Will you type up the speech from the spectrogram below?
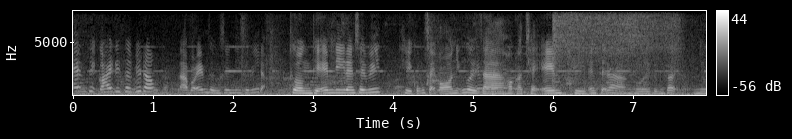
Em thì có hay đi xe buýt không? Dạ bọn em thường xuyên đi xe buýt ạ. Thường thì em đi lên xe buýt thì cũng sẽ có những người già hoặc là trẻ em thì em sẽ là người đứng dậy nhường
